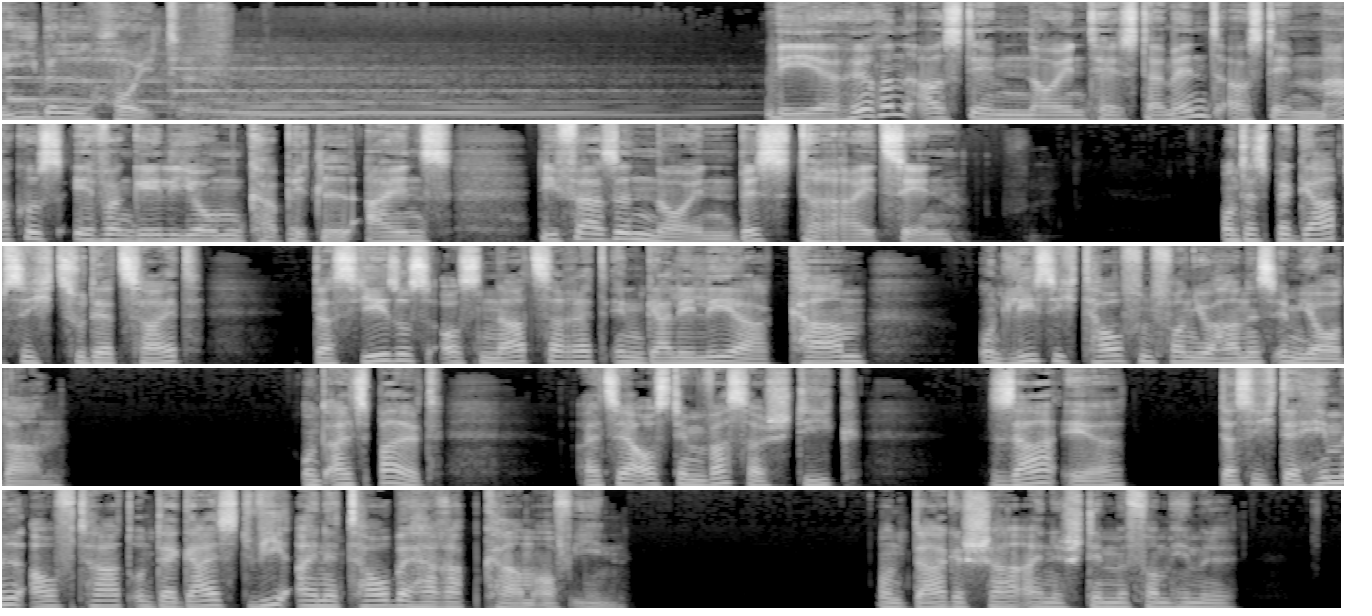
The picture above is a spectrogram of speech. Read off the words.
Bibel heute. Wir hören aus dem Neuen Testament, aus dem Markus Evangelium Kapitel 1, die Verse 9 bis 13. Und es begab sich zu der Zeit, dass Jesus aus Nazareth in Galiläa kam und ließ sich taufen von Johannes im Jordan. Und alsbald, als er aus dem Wasser stieg, sah er, dass sich der Himmel auftat und der Geist wie eine Taube herabkam auf ihn. Und da geschah eine Stimme vom Himmel,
